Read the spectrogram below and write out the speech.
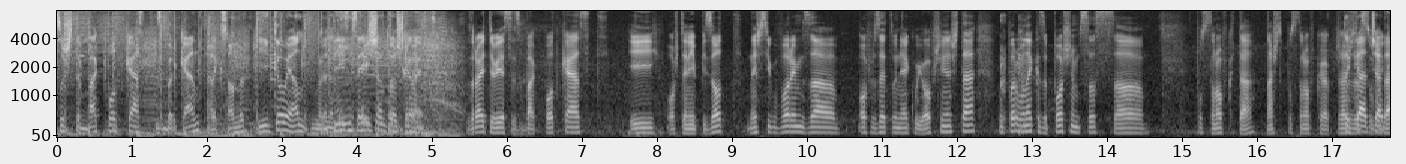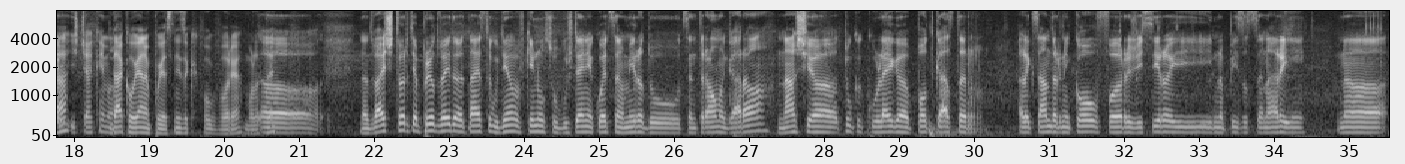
Слушайте Бак подкаст с Бъркант Александър и Калян на На teamstation.net Здравейте, вие сте с Бак подкаст и още един епизод. Днес ще си говорим за общо взето някои общи неща, но първо нека започнем с а, постановката, нашата постановка Жажда Така, за свобода. чакай, изчакай малко. Да, Каляне, поясни за какво говоря, моля те. А, на 24 април 2019 година в кино Освобождение, което се намира до Централна гара, нашия тук колега, подкастър Александър Николов режисира и написа сценарий на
